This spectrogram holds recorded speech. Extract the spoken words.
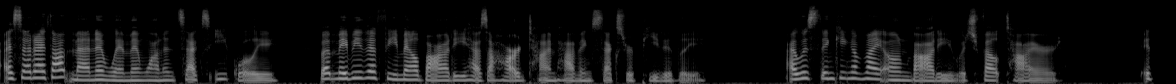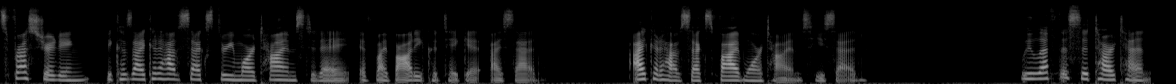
I said I thought men and women wanted sex equally, but maybe the female body has a hard time having sex repeatedly. I was thinking of my own body, which felt tired. It's frustrating because I could have sex three more times today if my body could take it, I said. I could have sex five more times, he said. We left the sitar tent,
